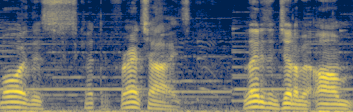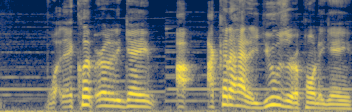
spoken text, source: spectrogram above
more of this franchise, ladies and gentlemen. Um, what that clip earlier in the game, I I could have had a user opponent game.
